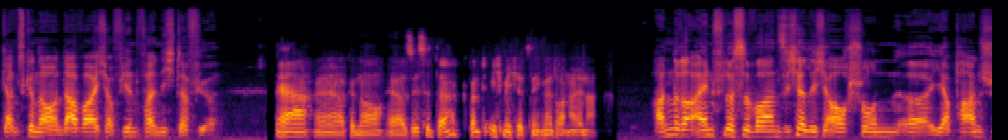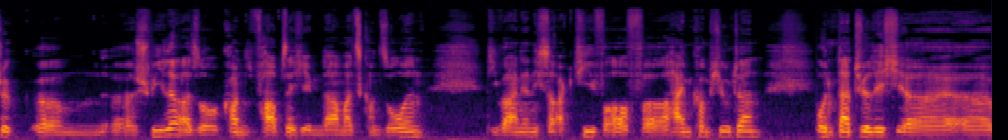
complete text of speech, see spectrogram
Ganz genau. Und da war ich auf jeden Fall nicht dafür. Ja, ja, genau. Ja, siehst du, da konnte ich mich jetzt nicht mehr dran erinnern. Andere Einflüsse waren sicherlich auch schon äh, japanische ähm, äh, Spiele, also hauptsächlich eben damals Konsolen. Die waren ja nicht so aktiv auf äh, Heimcomputern. Und natürlich äh, äh,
